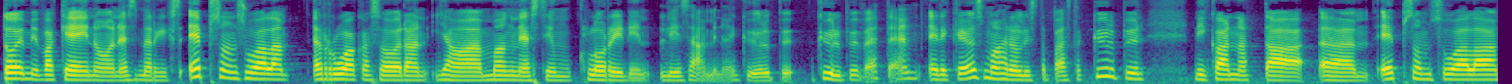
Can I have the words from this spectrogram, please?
Toimiva keino on esimerkiksi Epson-suola, ruokasoodan ja magnesiumkloridin lisääminen kylpy, kylpyveteen. Eli jos mahdollista päästä kylpyyn, niin kannattaa ähm, Epsom-suolaa,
